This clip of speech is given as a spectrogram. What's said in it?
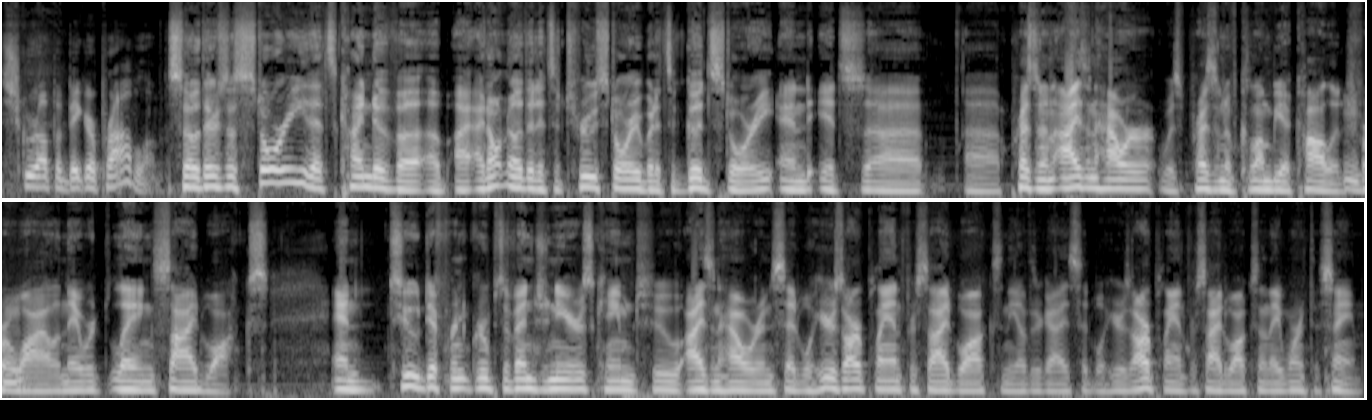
screw up a bigger problem. So there's a story that's kind of a, a I don't know that it's a true story, but it's a good story, and it's uh, uh, President Eisenhower was president of Columbia College mm-hmm. for a mm-hmm. while, and they were laying sidewalks and two different groups of engineers came to Eisenhower and said, "Well, here's our plan for sidewalks," and the other guys said, "Well, here's our plan for sidewalks," and they weren't the same.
